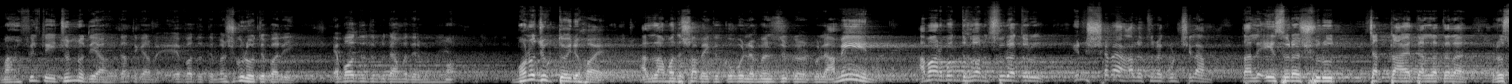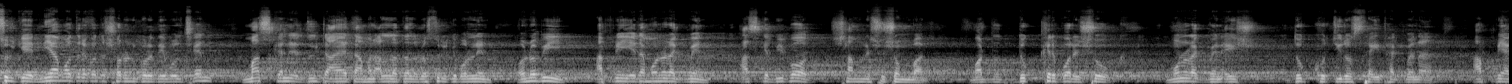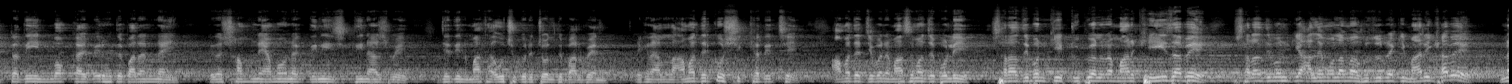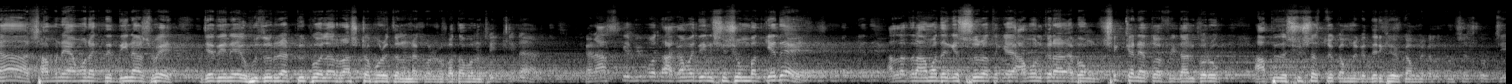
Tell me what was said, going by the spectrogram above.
মাহফিল তো এই জন্য দেওয়া হয়, যাতে আমরা এবাদতে মশগুল হতে পারি। এবাদতের প্রতি আমাদের মনোযোগ তৈরি হয়। আল্লাহ আমাদের সবাইকে কবুল মঞ্জুর বলে আমিন। আমার বন্ধুগণ, সুরাতুল ইনসারা আলোচনা করছিলাম। তাহলে এই সুরার শুরু চারটা আয়াত আল্লাহ তালা রসুলকে নিয়ামতের কথা স্মরণ করে দিয়ে বলছেন। মাঝখানের দুইটা আয়াত আমার আল্লাহ তালা রসুলকে বললেন, ও নবী, আপনি এটা মনে রাখবেন, আজকে বিপদ, সামনে সুসংবাদ। দুঃখের পরে সুখ। মনে রাখবেন, এই দুঃখ চিরস্থায়ী থাকবে না। আপনি একটা দিন মক্কায় বের হতে পারেন নাই, কিন্তু সামনে এমন এক জিনিস দিন আসবে যেদিন মাথা উঁচু করে চলতে পারবেন, এখানে আল্লাহ আমাদেরকেও শিক্ষা দিচ্ছে। আমাদের জীবনে মাঝে মাঝে বলি, সারা জীবন কি টুপিওয়ালারা মার খেয়েই যাবে? সারা জীবন কি আলেমোলামা হুজুররা কি মারি খাবে? না, সামনে এমন একদিন দিন আসবে যেদিন এই হুজুররা টুপিওয়ালার রাষ্ট্র পরিচালনা করবে। কথা বলেন ঠিক কি না? কারণ আজকে বিপদ, আগামী দিন সুসংবাদ কে দেয়? আল্লাহ তালা আমাদেরকে সুরা থেকে আমল করার এবং শিক্ষা নিয়ে তৌফিক দান করুক। আপনাদের সুস্বাস্থ্য কামনাকে দীর্ঘ কামনা শেষ করছি।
